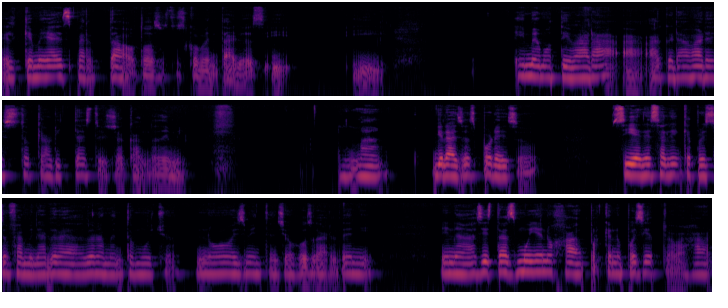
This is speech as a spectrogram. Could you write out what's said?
El que me haya despertado todos estos comentarios y y me motivara a, grabar esto que ahorita estoy sacando de mí. Ma, gracias por eso. Si eres alguien que presta un familiar, de verdad lo lamento mucho. No es mi intención juzgarte ni, ni nada. Si estás muy enojado porque no puedes ir a trabajar,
